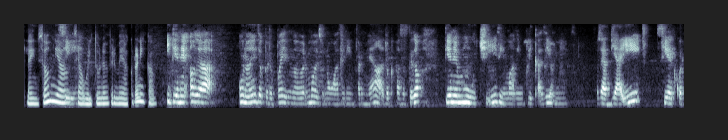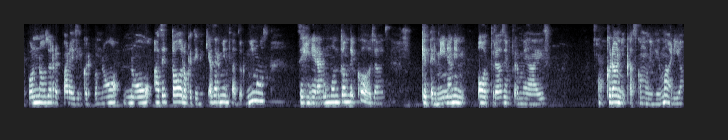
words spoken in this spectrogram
la insomnia, se ha vuelto una enfermedad crónica. Y tiene, o sea, uno dice, pero pues no duermo, eso no va a ser enfermedad. Lo que pasa es que eso tiene muchísimas implicaciones. O sea, de ahí, si el cuerpo no se repara y si el cuerpo no, no hace todo lo que tiene que hacer mientras dormimos, se generan un montón de cosas que terminan en otras enfermedades crónicas, como dice María.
